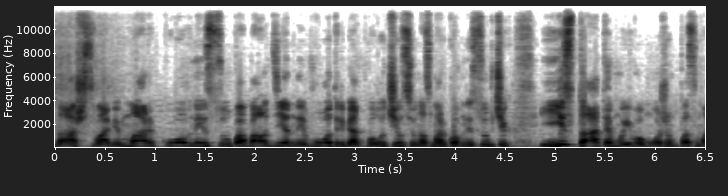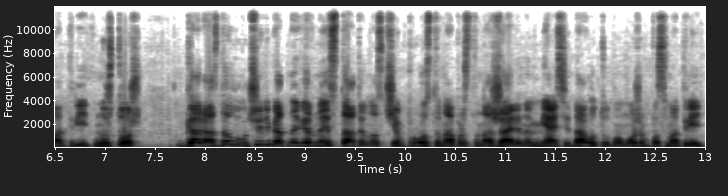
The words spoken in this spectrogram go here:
наш с вами морковный суп обалденный. Вот, ребят, получился у нас морковный супчик. И статы мы его можем посмотреть. Ну что ж, гораздо лучше, ребят, наверное, статы у нас, чем просто-напросто на жареном мясе, да, вот тут мы можем посмотреть.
